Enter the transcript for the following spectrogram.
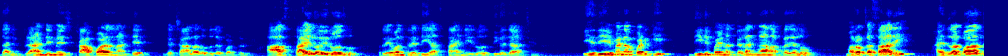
దాని బ్రాండ్ ఇమేజ్ కాపాడాలంటే ఇక చాలా రోజులే పడుతుంది. ఆ స్థాయిలో ఈరోజు రేవంత్ రెడ్డి ఆ స్థాయిని ఈరోజు దిగజార్చిండు. ఏది ఏమైనప్పటికీ దీనిపైన తెలంగాణ ప్రజలు మరొకసారి హైదరాబాద్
